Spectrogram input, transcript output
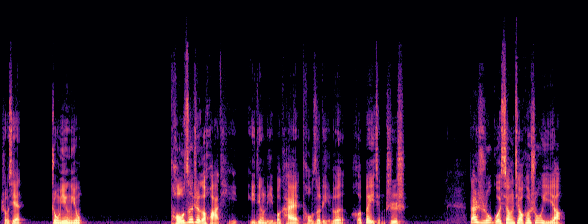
首先，重应用。投资这个话题一定离不开投资理论和背景知识，但是如果像教科书一样，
